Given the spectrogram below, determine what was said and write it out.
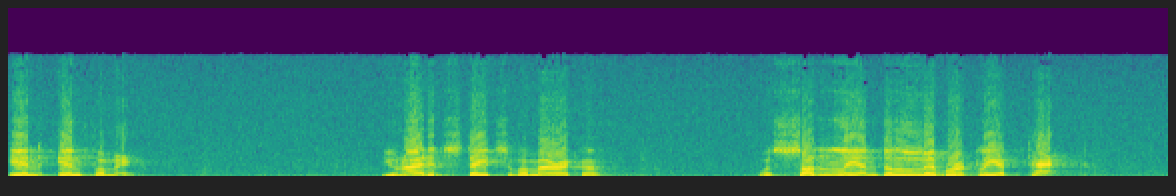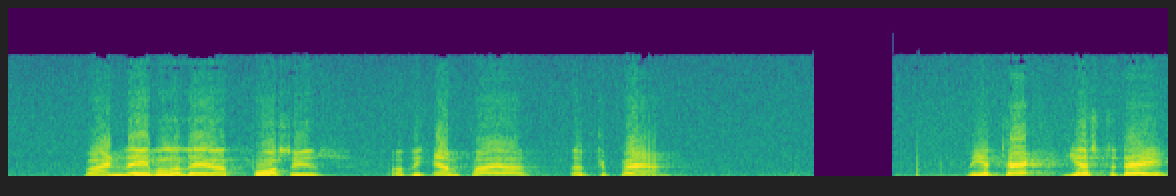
in infamy. The United States of America was suddenly and deliberately attacked by naval and air forces of the Empire of Japan. The attack yesterday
